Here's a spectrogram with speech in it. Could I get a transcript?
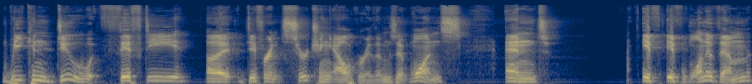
we can do 50 uh, different searching algorithms at once and if if one of them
